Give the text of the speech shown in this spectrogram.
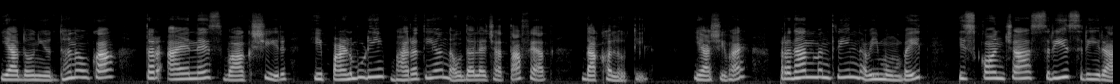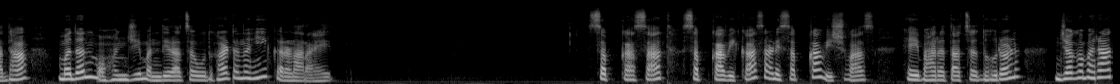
या दोन युद्धनौका तर आय एन एस वाघशीर ही पाणबुडी भारतीय नौदलाच्या ताफ्यात दाखल होतील. याशिवाय प्रधानमंत्री नवी मुंबईत इस्कॉनच्या श्री श्री राधा मदन मोहनजी मंदिराचं उद्घाटनही करणार आहेत. सबका साथ सबका विकास आणि सबका विश्वास हे भारताचं धोरण जगभरात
